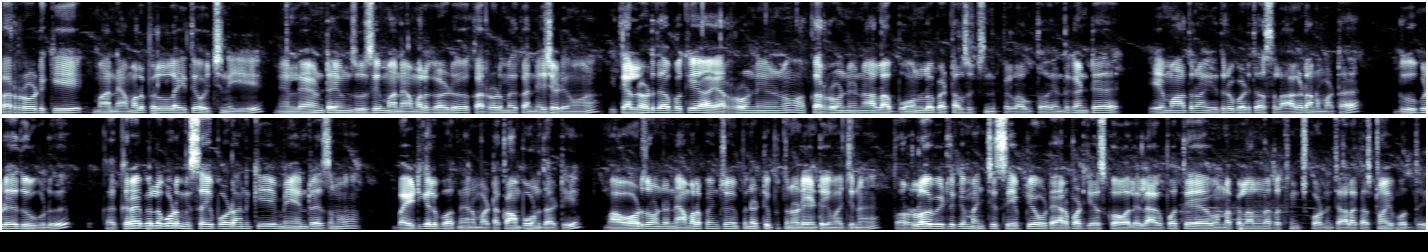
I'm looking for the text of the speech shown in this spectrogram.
కర్రోడికి మా నెమల పిల్లలు అయితే వచ్చినాయి. నేను లేని టైం చూసి మా నెమలగాడు కర్రోడి మీద కన్నేసాడేమో ఈ తెల్లోడి దెబ్బకి ఆ ఎర్రోడి నేను ఆ కర్రోడి నేను అలా బోన్లో పెట్టాల్సి వచ్చింది పిల్లలతో. ఎందుకంటే ఏ మాత్రం ఎదురు పడితే అసలు ఆగడనమాట. దూకుడే దూకుడు. కక్కరాయ పిల్ల కూడా మిస్ అయిపోవడానికి మెయిన్ రీజను బయటికి వెళ్ళిపోతున్నాయి అనమాట కాంపౌండ్ దాటి. మా వాడు చూడండి నెమల పెంచం ఇప్పినట్టు తిప్పుతున్నాడు ఏంటి ఈ మధ్యన. త్వరలో వీటికి మంచి సేఫ్టీ ఒకటి ఏర్పాటు చేసుకోవాలి. లేకపోతే ఉన్న పిల్లల్ని రక్షించుకోవడం చాలా కష్టం అయిపోద్ది.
